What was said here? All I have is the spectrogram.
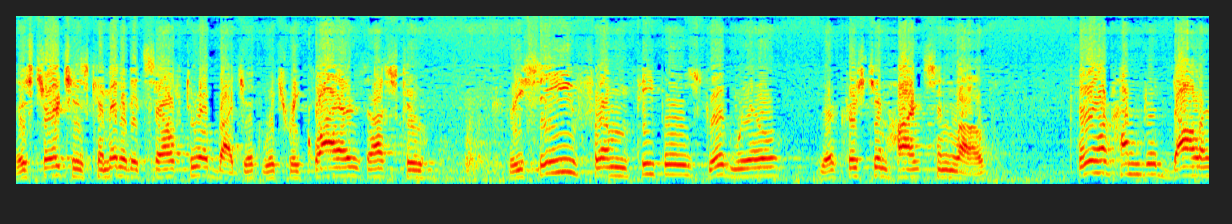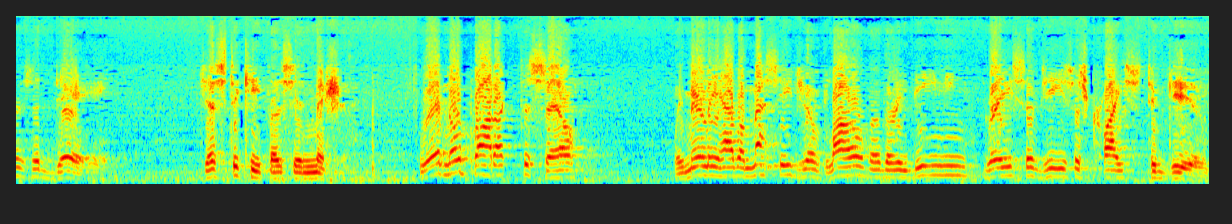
this church has committed itself to a budget which requires us to receive from people's goodwill, their Christian hearts and love, $400 a day just to keep us in mission. We have no product to sell. We merely have a message of love of the redeeming grace of Jesus Christ to give.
